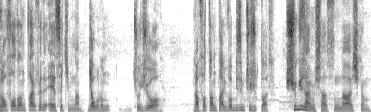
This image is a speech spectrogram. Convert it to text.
Rafadan Tayfa da Elsa kim lan? Gavurun çocuğu o. Rafatan Tayfa bizim çocuklar. Şu güzelmiş aslında aşkım.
